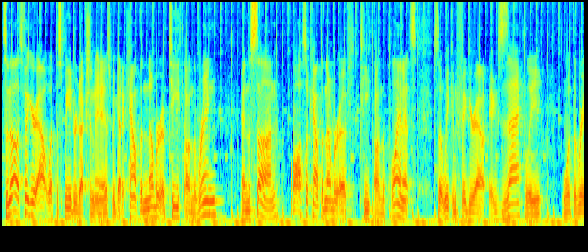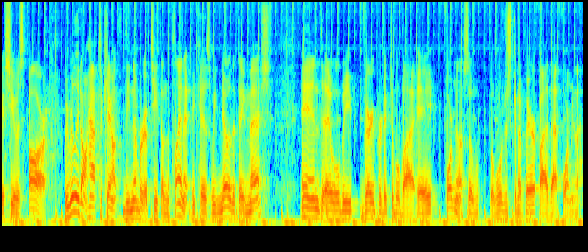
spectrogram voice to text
So now let's figure out what the speed reduction is. We got to count the number of teeth on the ring and the sun. We'll also count the number of teeth on the planets so that we can figure out exactly what the ratios are. We really don't have to count the number of teeth on the planet because we know that they mesh and it will be very predictable by a formula. So, but we're just gonna verify that formula.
